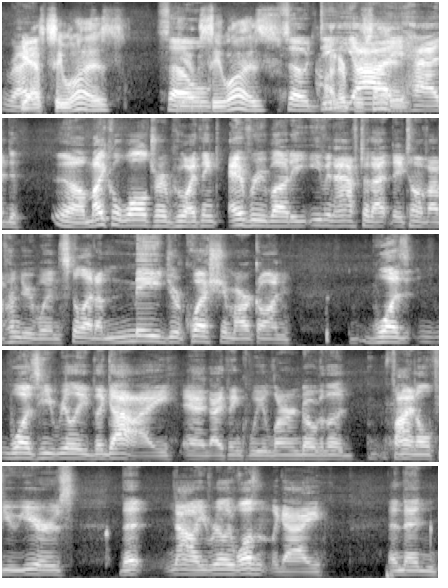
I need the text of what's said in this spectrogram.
right Yes, he was. so yes, he was. so dei 100%. had uh, michael waltrip who i think everybody even after that daytona 500 win still had a major question mark on was was he really the guy? And I think we learned over the final few years that no, he really wasn't the guy. And then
